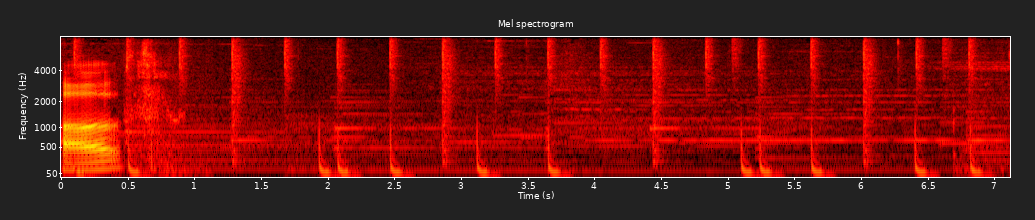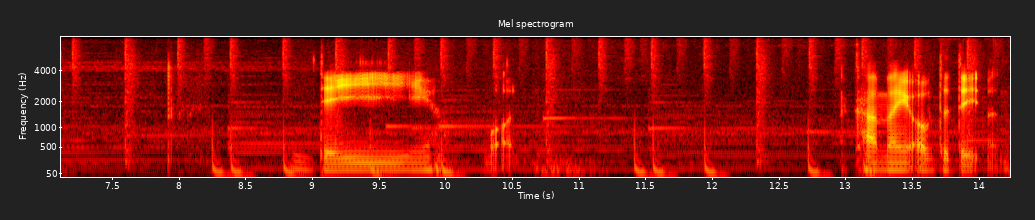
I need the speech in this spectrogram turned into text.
Of D1. Kame of the Demon.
